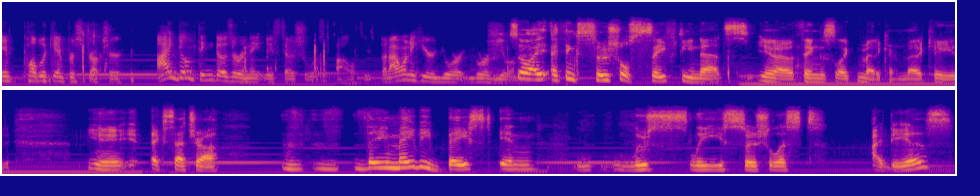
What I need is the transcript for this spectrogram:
in public infrastructure. I don't think those are innately socialist policies, but I want to hear your your view on So that. I, I think social safety nets, you know, things like Medicare, Medicaid, etc., they may be based in loosely socialist ideas,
